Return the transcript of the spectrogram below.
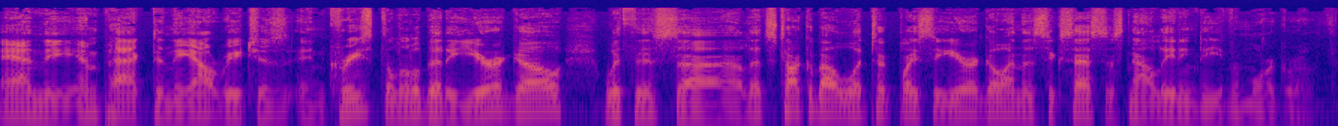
And the impact and the outreach has increased a little bit a year ago with this. Uh, let's talk about what took place a year ago and the success that's now leading to even more growth.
